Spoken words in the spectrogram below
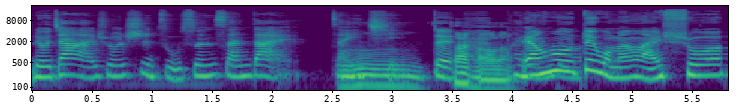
刘佳来说是祖孙三代在一起。嗯对太好了。然后对我们来说，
